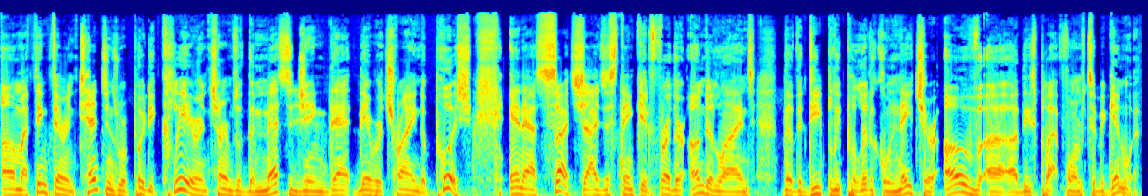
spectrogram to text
Um, I think their intentions were pretty clear in terms of the messaging that they were trying to push. And as such, I just think it further underlines the, the deeply political nature of uh, these platforms to begin with.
